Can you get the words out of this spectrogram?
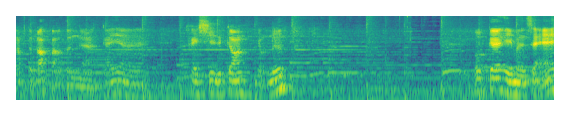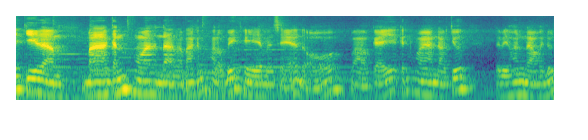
rót rót vào từng à, cái à, khay silicon dòng nước. Ok thì mình sẽ chia làm ba cánh hoa anh đào và ba cánh hoa đậu biếc. Thì mình sẽ đổ vào cái cánh hoa anh đào trước. Tại vì hoa anh đào thì nước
